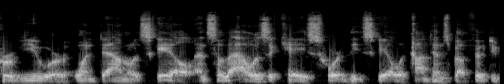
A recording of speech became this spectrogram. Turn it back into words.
per viewer went down with scale. And so that was a case where the scale of content is about 50%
